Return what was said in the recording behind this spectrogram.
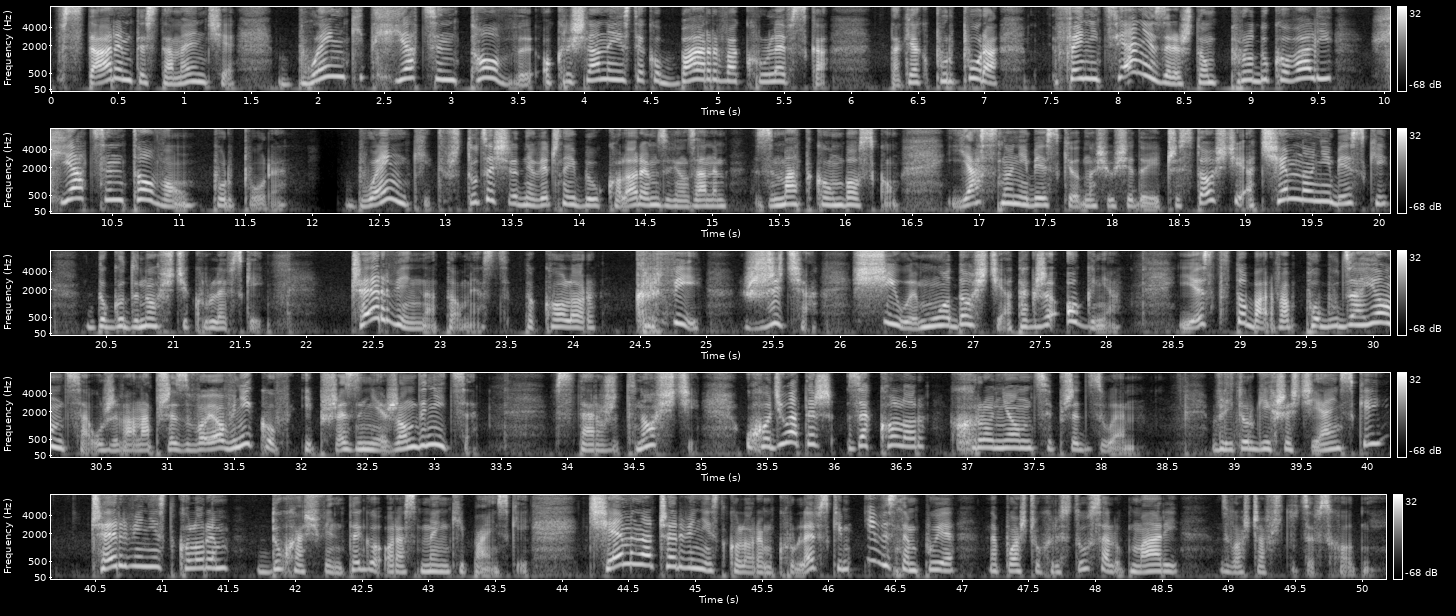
W Starym Testamencie błękit hiacyntowy określany jest jako barwa królewska, tak jak purpura. Fenicjanie zresztą produkowali hiacyntową purpurę. Błękit w sztuce średniowiecznej był kolorem związanym z Matką Boską. Jasno-niebieski odnosił się do jej czystości, a ciemno-niebieski do godności królewskiej. Czerwień natomiast to kolor krwi, życia, siły, młodości, a także ognia. Jest to barwa pobudzająca, używana przez wojowników i przez nierządnice. W starożytności uchodziła też za kolor chroniący przed złem. W liturgii chrześcijańskiej Czerwień jest kolorem Ducha Świętego oraz męki pańskiej. Ciemna czerwień jest kolorem królewskim i występuje na płaszczu Chrystusa lub Marii, zwłaszcza w sztuce wschodniej.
